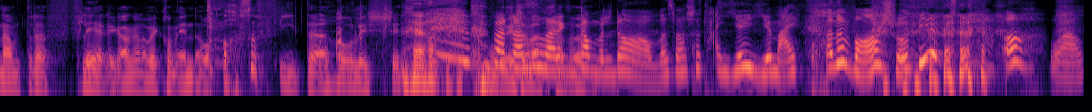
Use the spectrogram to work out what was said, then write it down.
nevnte det flere ganger når vi kom inn der. Og, oh, så fint det er! Holy shit. Ja. Jeg har sånn vært der før. gammel dame som var sånn Nei, jøye meg. Men det var så fint. Åh, wow.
